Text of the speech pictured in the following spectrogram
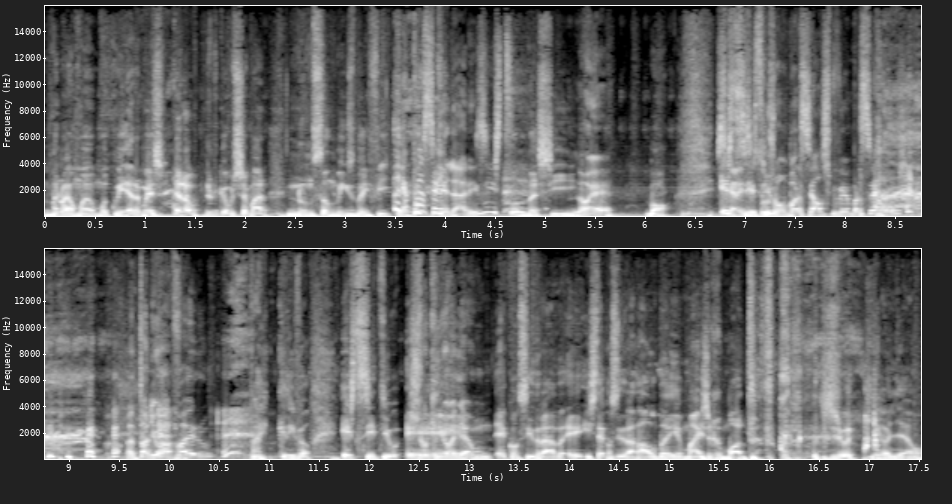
Mas não é uma, uma coisa, era, mesmo, era o mesmo que eu me chamar Nuno São Domingos de Benfica, Pá, se calhar existe. onde nasci. Não é? Bom, Se calhar existe sítio- o João Barcelos que vive em Barcelos. António Aveiro. Pá, incrível. Este sítio é, Joaquim Olhão. é considerado. é- isto é considerado a aldeia mais remota do Joaquim Olhão.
